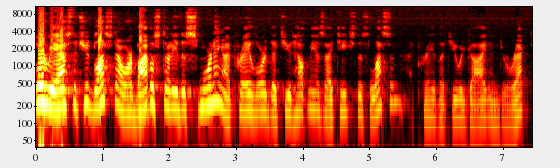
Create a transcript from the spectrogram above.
Lord, we ask that you'd bless now our Bible study this morning. I pray, Lord, that you'd help me as I teach this lesson. I pray that you would guide and direct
